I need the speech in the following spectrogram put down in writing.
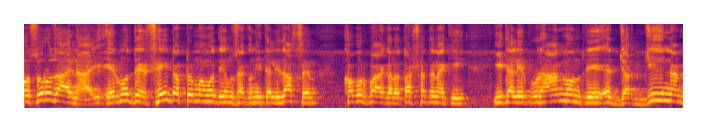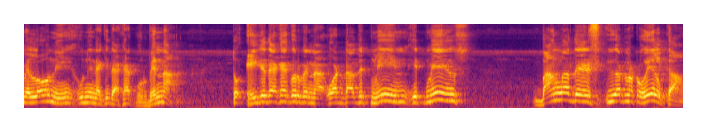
বছরও যায় নাই, এর মধ্যে সেই ডক্টর মোহাম্মদ ইউনুস এখন ইতালি যাচ্ছেন। খবর পাওয়া গেল তার সাথে নাকি ইতালির প্রধানমন্ত্রী জর্জিনা মেলোনি, উনি নাকি দেখা করবেন না। তো এই যে দেখা করবেন না what does it mean it means Bangladesh you are not welcome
